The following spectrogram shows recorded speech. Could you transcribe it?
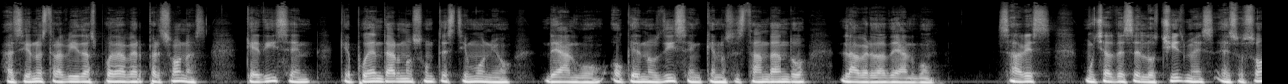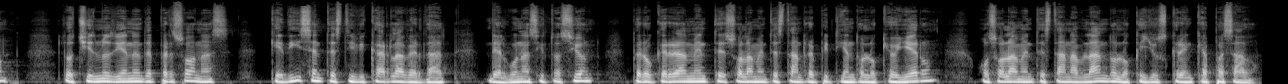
Así en nuestras vidas puede haber personas que dicen que pueden darnos un testimonio de algo o que nos dicen que nos están dando la verdad de algo. Sabes, muchas veces los chismes, esos son. Los chismes vienen de personas que dicen testificar la verdad de alguna situación, pero que realmente solamente están repitiendo lo que oyeron o solamente están hablando lo que ellos creen que ha pasado.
